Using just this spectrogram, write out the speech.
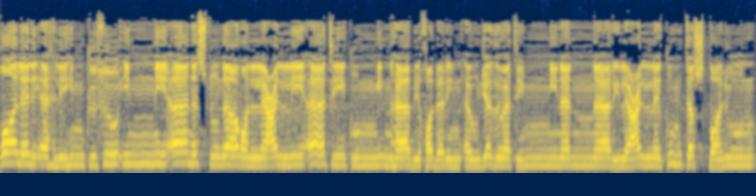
قال لأهلهم كثوا إني آنست نارا لعلي آتيكم منها بخبر أو جذوة من النار لعلكم تصطلون.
